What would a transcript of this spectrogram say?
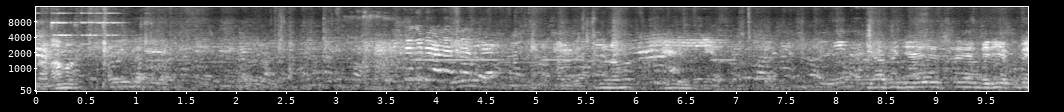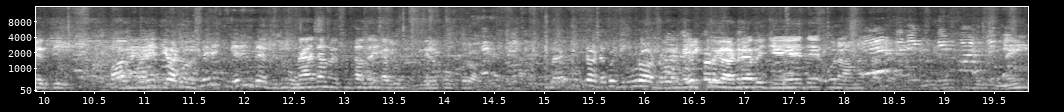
ਜਾਣਾ ਵਾ ਜੇ ਇਸ ਮੇਰੀ ਇੱਕ ਬੇਨਤੀ ਆਹ ਬੜੀ ਘੱਟ ਮੇਰੀ ਮੇਰੀ ਬੇਨਤੀ ਸੁਣੋ। ਮੈਂ ਤੁਹਾਨੂੰ ਇੱਕ ਗੱਲ ਨਹੀਂ ਕਰੂ ਮੇਰੇ ਕੋਲ ਉੱਪਰ ਆ ਮੈਂ ਕਿ ਤੁਹਾਡੇ ਕੋਲ ਜ਼ਰੂਰ ਆਰਡਰ ਹੋਣਾ ਮੇਰੀ ਕੋਈ ਆਰਡਰ ਹੈ ਵੀ ਜੇ ਤੇ ਉਹ ਆਰਾਮ ਨਾਲ ਕਰ ਨਹੀਂ।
